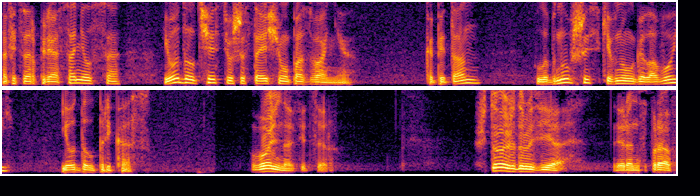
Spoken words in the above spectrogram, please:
офицер приосанился и отдал честь вышестоящему по званию. Капитан, улыбнувшись, кивнул головой и отдал приказ. «Вольно, офицер». «Что ж, друзья, Эренс прав.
